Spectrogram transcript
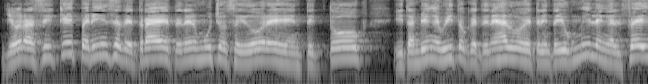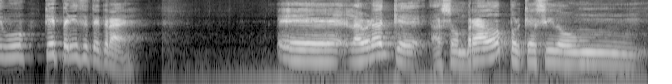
Y ahora sí, ¿qué experiencia te trae tener muchos seguidores en TikTok? Y también he visto que tenés algo de 31 mil en el Facebook. ¿Qué experiencia te trae? Eh, la verdad que asombrado porque ha sido un,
